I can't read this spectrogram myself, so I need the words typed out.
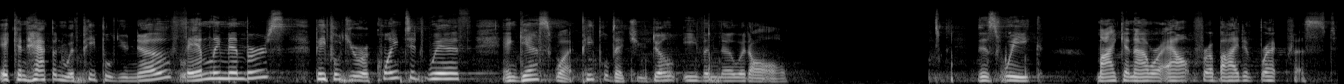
It can happen with people you know, family members, people you're acquainted with, and guess what? People that you don't even know at all. This week, Mike and I were out for a bite of breakfast,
